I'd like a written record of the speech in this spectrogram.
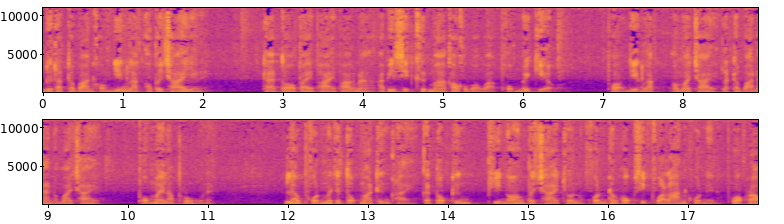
หรือรัฐบาลของยิ่งรักเอาไปใช้อย่างนี้ถ้าต่อไปภายภาคหน้า อภิสิทธิ์ขึ้นมาเขาก็บอกว่า ผมไม่เกี่ยว เพราะยิ่งรักเอามาใช้ รัฐบาลนั้นเอามาใช้ ผมไม่รับรู้นะแล้วผลมันจะตกมาถึงใคร ก็ตกถึงพี่น้องประชาชนคนทั้งหกสิบกว่าล้านคนเนี่ยพวกเรา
